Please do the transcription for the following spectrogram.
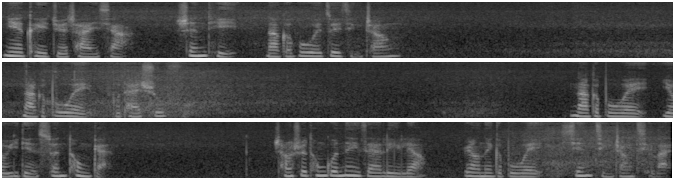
你也可以觉察一下，身体哪个部位最紧张，哪个部位不太舒服，哪个部位有一点酸痛感。尝试通过内在力量。让那个部位先紧张起来，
